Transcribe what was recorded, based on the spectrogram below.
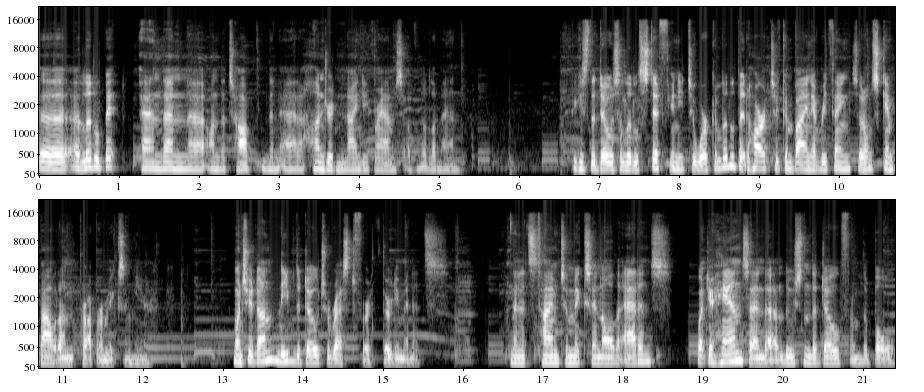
uh, a little bit, and then uh, on the top, then add 190 grams of the levain. Because the dough is a little stiff, you need to work a little bit hard to combine everything, so don't skimp out on proper mixing here. Once you're done, leave the dough to rest for 30 minutes. Then it's time to mix in all the add-ins. Wet your hands and uh, loosen the dough from the bowl.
